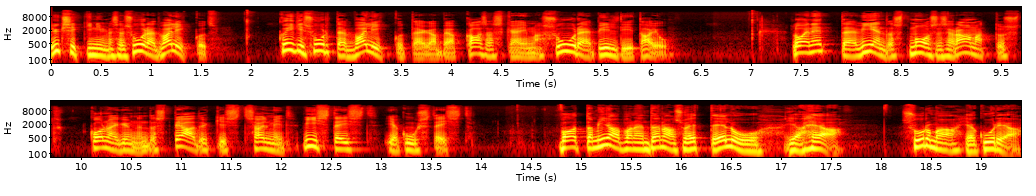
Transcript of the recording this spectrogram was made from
üksikinimese suured valikud. kõigi suurte valikutega peab kaasas käima suure pildi taju. loen ette viiendast Moosese raamatust kolmekümnendast peatükist salmid viisteist ja kuusteist. vaata, mina panen täna su ette elu ja hea surma ja kurja.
